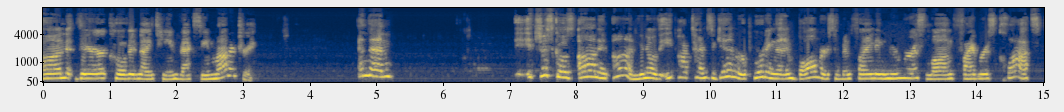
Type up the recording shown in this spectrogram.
on their COVID 19 vaccine monitoring. And then it just goes on and on. You know, the Epoch Times again reporting that embalmers have been finding numerous long fibrous clots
